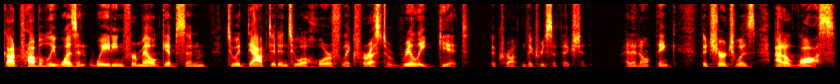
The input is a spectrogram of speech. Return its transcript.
God probably wasn't waiting for Mel Gibson to adapt it into a horror flick for us to really get the, cru- the crucifixion. And I don't think the church was at a loss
